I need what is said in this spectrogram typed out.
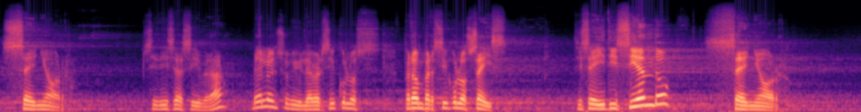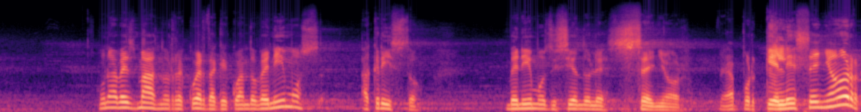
Señor. Si dice así, ¿verdad? Velo en su Biblia, versículos, perdón, versículo 6. Dice, y diciendo Señor. Una vez más nos recuerda que cuando venimos a Cristo, venimos diciéndole Señor, porque Él es Señor,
